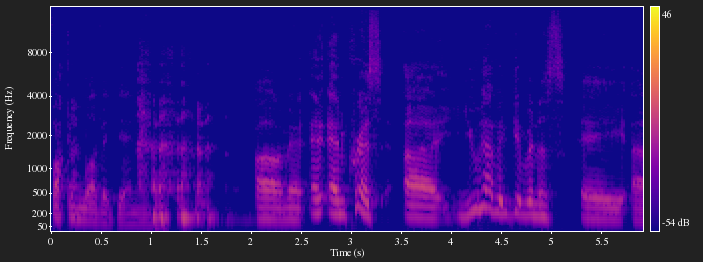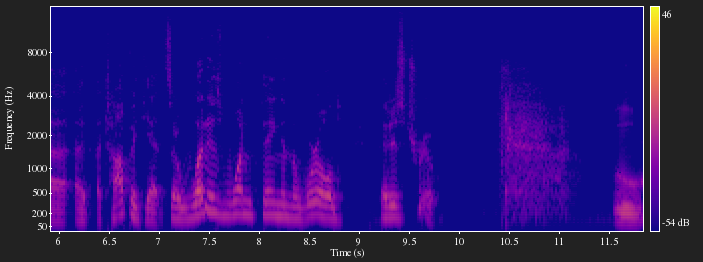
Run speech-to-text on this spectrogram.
fucking love it daniel Oh man, and, and Chris, uh, you haven't given us a, uh, a a topic yet. So, what is one thing in the world that is true? Ooh,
